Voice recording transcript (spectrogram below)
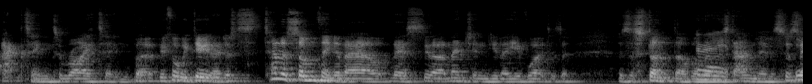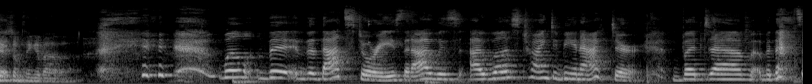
acting to writing, but before we do that, just tell us something about this. You know, I mentioned you know you've worked as a as a stunt double right. and a stand-in. So say yeah. something about that. well, the, the, that story is that I was I was trying to be an actor, but um, but that's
